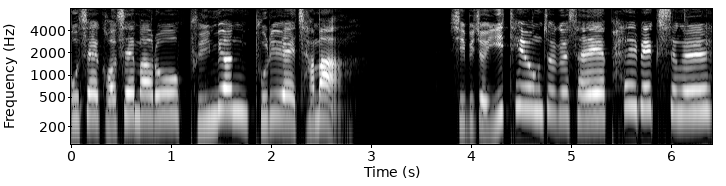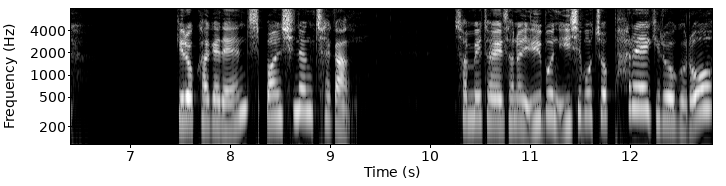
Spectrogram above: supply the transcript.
옷의 거세마로 불면 불유의 자마 12조 이태용 조교사의 800승을 기록하게 된 10번 신흥 최강. 1000m에서는 1분 25초 8의 기록으로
